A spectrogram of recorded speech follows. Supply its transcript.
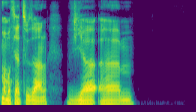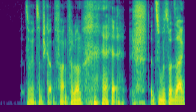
man muss ja dazu sagen, wir ähm, so, jetzt habe ich gerade einen Faden verloren. Dazu muss man sagen,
